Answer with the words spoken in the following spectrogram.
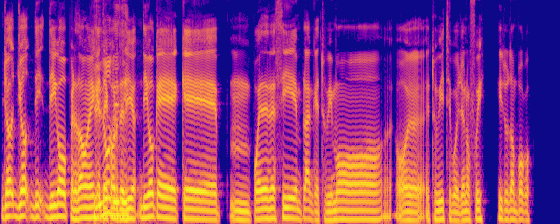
Yo, yo di- digo, perdón, eh, que te no, corte, di. tío. Digo que, que mm, puedes decir, en plan, que estuvimos o estuviste, pues yo no fui y tú tampoco.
